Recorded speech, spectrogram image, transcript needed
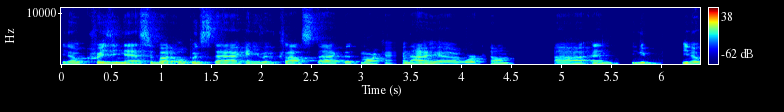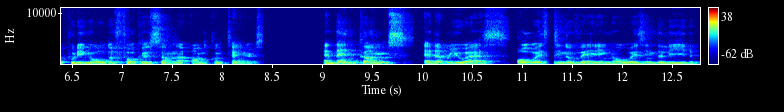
you know, craziness about OpenStack and even CloudStack that Mark and I uh, worked on, uh, and you know, putting all the focus on on containers. And then comes AWS, always innovating, always in the lead.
